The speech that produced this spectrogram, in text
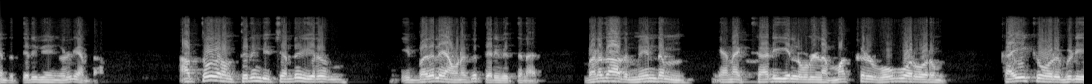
என்று தெரிவியுங்கள் என்றார் அத்தூதரம் திரும்பி சென்று இரு இப்பதிலை அவனுக்கு தெரிவித்தனர். பெனதாது மீண்டும் எனக்கு அடியில் உள்ள மக்கள் ஒவ்வொருவரும் கைக்கு ஒரு பிடி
